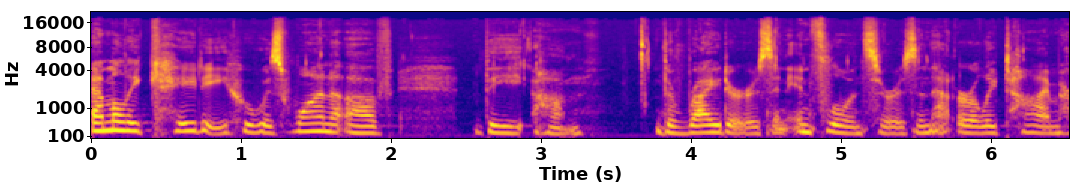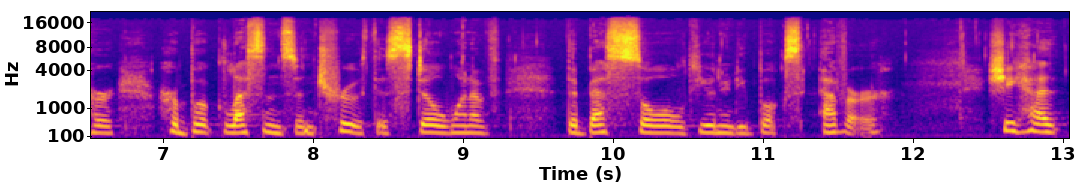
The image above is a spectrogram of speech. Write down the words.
Emily Cady, who was one of the, um, the writers and influencers in that early time, her, her book, Lessons in Truth, is still one of the best sold unity books ever. She had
